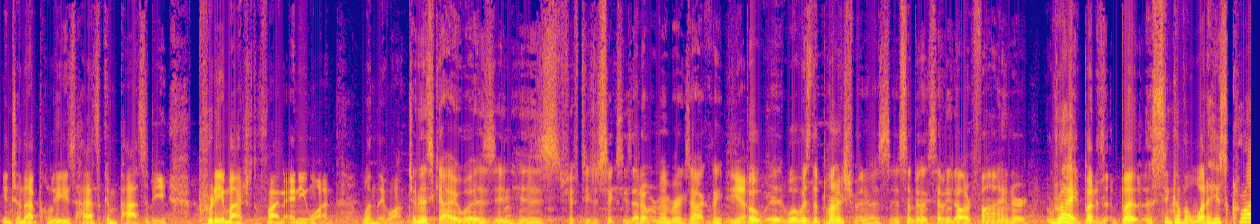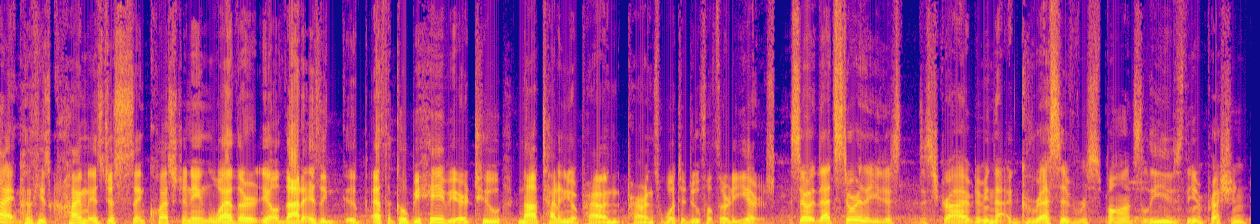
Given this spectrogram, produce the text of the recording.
internet police has capacity pretty much to find anyone when they want to. And this guy was in his 50s or 60s, I don't remember exactly. Yeah. But what was the punishment? It was, it was something like $70 fine or? Right, but but think about what his crime. His crime is just questioning whether, you know, that is a, ethical behavior to not telling your parent, parents what to do for 30 years. So that story that you just described, I mean, that aggressive response leaves the impression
